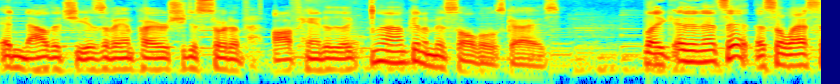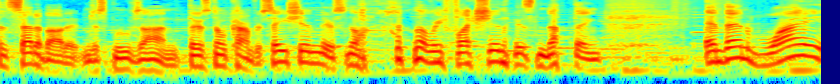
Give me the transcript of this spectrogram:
And now that she is a vampire, she just sort of offhandedly, like, I'm going to miss all those guys like and then that's it that's the last that's said about it and just moves on there's no conversation there's no, no reflection there's nothing and then why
